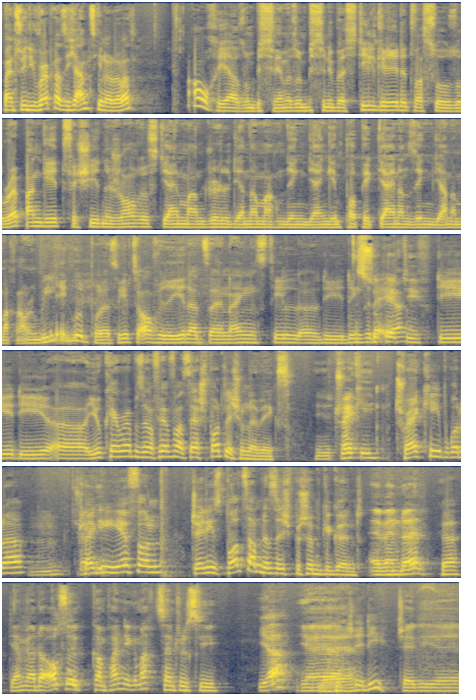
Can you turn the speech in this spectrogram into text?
Meinst du, wie die Rapper sich anziehen oder was? Auch, ja, so ein bisschen. Wir haben ja so ein bisschen über Stil geredet, was so, so Rap angeht. Verschiedene Genres. Die einen machen Drill, die anderen machen Ding, die einen gehen Poppig, die anderen singen, die anderen machen R&B. Ja gut, Bruder, jetzt gibt's ja auch wieder, jeder hat seinen eigenen Stil. Äh, die Dings sind ja eher, die, die äh, UK-Rapper sind auf jeden Fall sehr sportlich unterwegs. Tracky. Tracky, Bruder. Tracky hier von JD Spots haben das sich bestimmt gegönnt. Eventuell. Ja. Die haben ja da auch so eine Kampagne gemacht, Central C. Ja? Ja, ja, ja. JD. JD, ja, ja.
